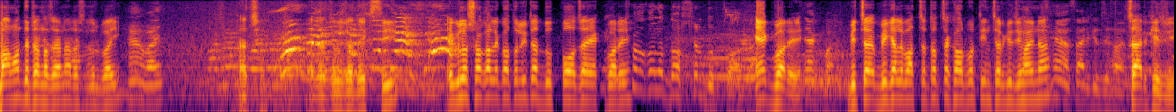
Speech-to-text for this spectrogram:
বা আমাদের টানা যায় না রাশিদুল ভাই? হ্যাঁ ভাই। আচ্ছা এটা দুইটা দেখছি। এগুলো সকালে কত লিটার দুধ পাওয়া যায় একবারে? সকালে দশের দুধ পাওয়া যায়। একবারে? বিকালে বাচ্চা টাচ্চা খাওয়ার পর তিন চার কেজি হয় না? হ্যাঁ চার কেজি হয়। 4 কেজি।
